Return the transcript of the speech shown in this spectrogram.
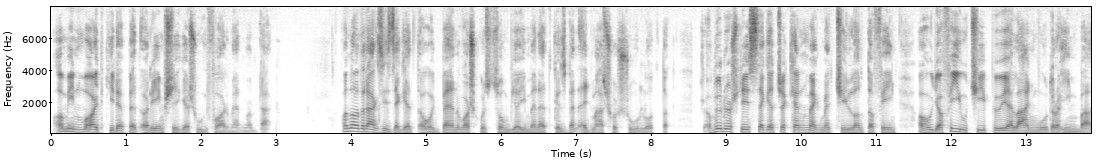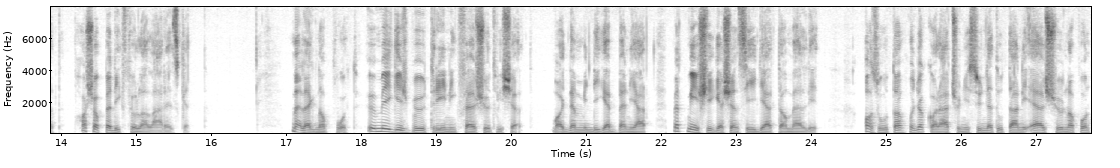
amin majd kireped a rémséges új farmernadrág. A nadrág zizegett, ahogy Ben vaskos combjai menet közben egymáshoz súrlódtak, és a vörös részegecseken meg-megcsillant a fény, ahogy a fiú csípője lánymódra himbált, hasa pedig föl alá rezgett. Meleg nap volt, ő mégis bő tréning felsőt viselt. Majdnem mindig ebben járt, mert mélységesen szégyelte a mellét. Azóta, hogy a karácsonyi szünet utáni első napon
